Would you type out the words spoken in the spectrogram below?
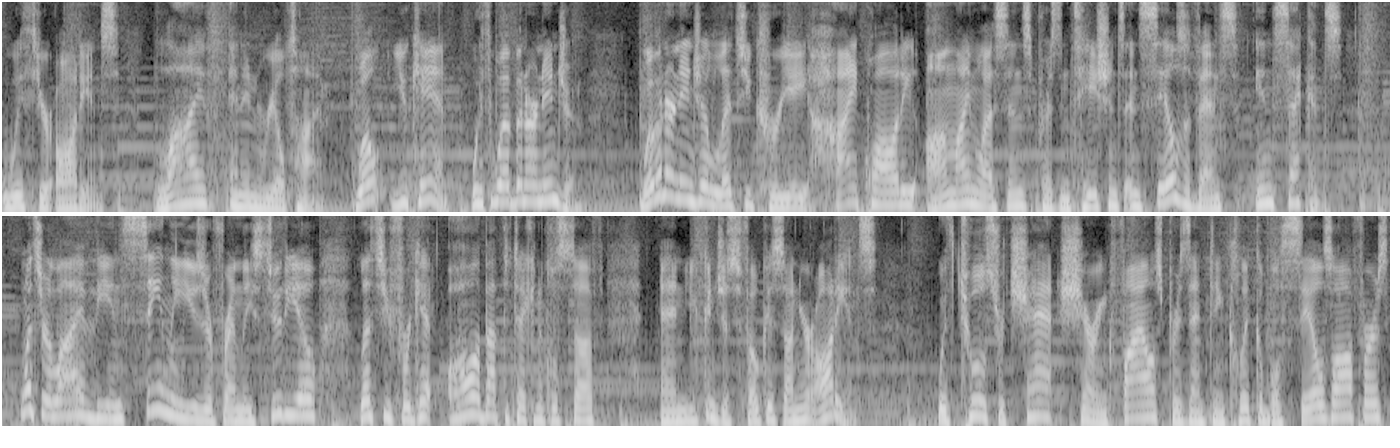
with your audience live and in real time? Well, you can with Webinar Ninja. Webinar Ninja lets you create high quality online lessons, presentations, and sales events in seconds. Once you're live, the insanely user friendly studio lets you forget all about the technical stuff and you can just focus on your audience. With tools for chat, sharing files, presenting clickable sales offers,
